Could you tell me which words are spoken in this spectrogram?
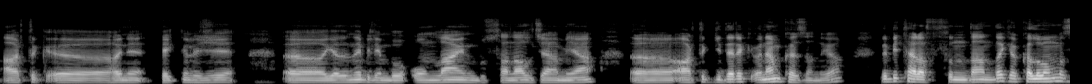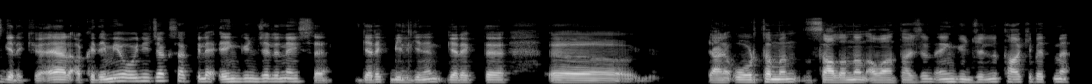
Artık e, hani teknoloji e, ya da ne bileyim bu online, bu sanal camia e, artık giderek önem kazanıyor ve bir tarafından da yakalamamız gerekiyor. Eğer akademiye oynayacaksak bile en günceli neyse gerek bilginin gerek de e, yani ortamın sağlanan avantajların en güncelini takip etme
